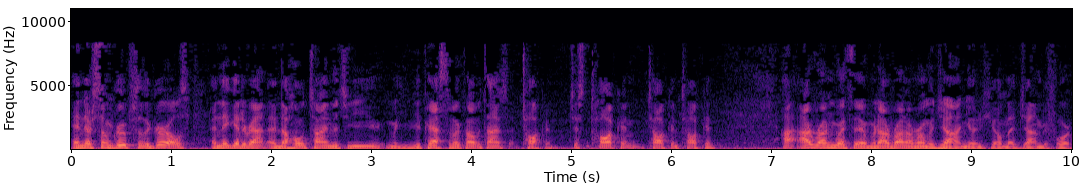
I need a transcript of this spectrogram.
And there's some groups of the girls, and they get around, and the whole time that you you, you pass them a couple of times, talking, just talking, talking, talking. I, I run with uh, when I run, I run with John. You and you all met John before,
